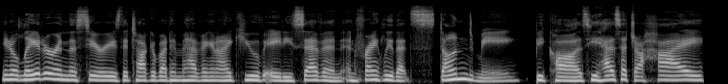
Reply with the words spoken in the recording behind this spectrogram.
You know, later in the series, they talk about him having an IQ of 87. And frankly, that stunned me because he has such a high,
